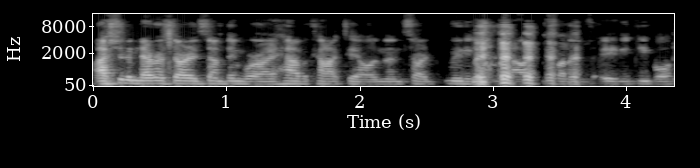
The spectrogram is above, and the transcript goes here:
I should have never started something where I have a cocktail and then start reading it out loud in front of 80 people.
